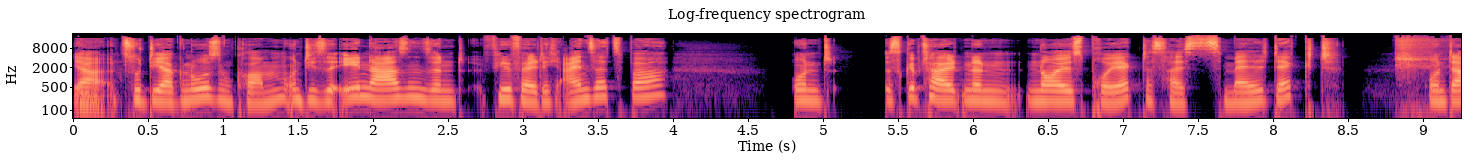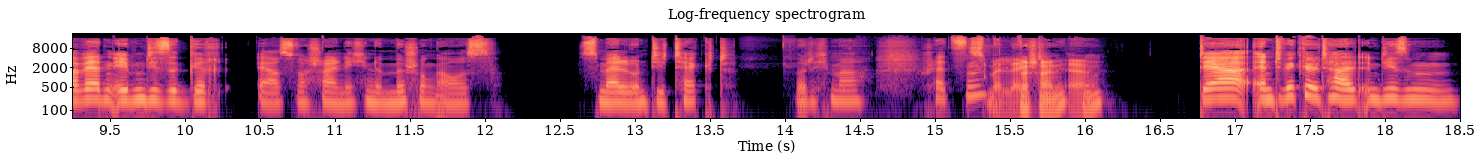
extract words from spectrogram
ja, zu Diagnosen kommen. Und diese E-Nasen sind vielfältig einsetzbar. Und es gibt halt ein neues Projekt, das heißt Smelldect. Und da werden eben diese, Ger ja, ist wahrscheinlich eine Mischung aus Smell und Detect, würde ich mal schätzen Smellect, Wahrscheinlich. Ja. Ja. der entwickelt halt in diesem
